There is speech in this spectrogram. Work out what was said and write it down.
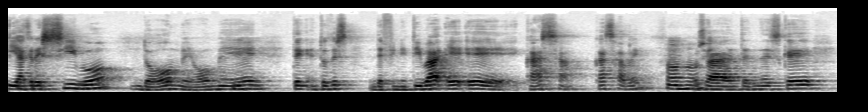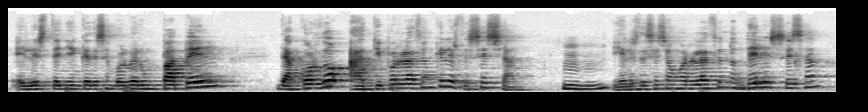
e agresivo do home, o home é uh -huh. ten, entonces en definitiva é, é casa, casa ben. Uh -huh. O sea, entendes que eles teñen que desenvolver un papel de acordo a tipo de relación que les desexan. Uh -huh. E eles desexan unha relación donde eles sexan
